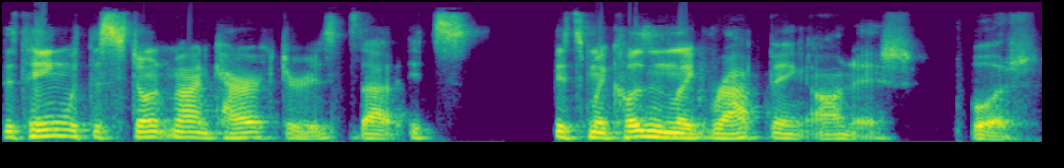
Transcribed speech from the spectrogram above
the thing with the Stuntt Mane character is that it's it's my cousin like rapping on it, but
